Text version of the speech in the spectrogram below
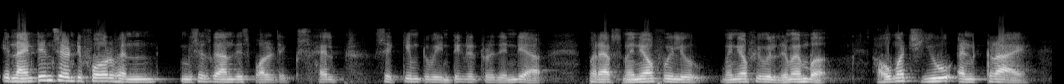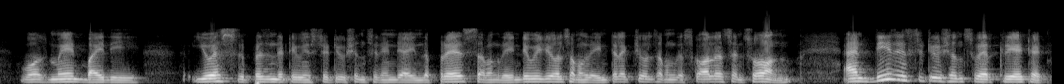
In 1974, when Mrs. Gandhi's politics helped Sikkim to be integrated with India, perhaps many of, you, many of you will remember how much hue and cry was made by the US representative institutions in India, in the press, among the individuals, among the intellectuals, among the scholars, and so on. And these institutions were created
